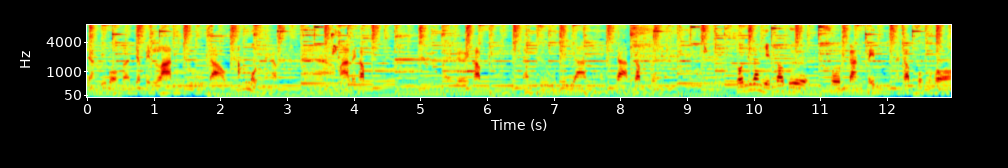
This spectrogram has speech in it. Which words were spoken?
อย่างที่บอกนะจะเป็นลานดูดาวทั้งหมดนะครับมาเลยครับไปเลยครับ นั่นคืออุทยานแห่งชาติครับผมโซนที่ท่านเห็นก็คือโซนกลางเต็นท์นะครับผมของ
